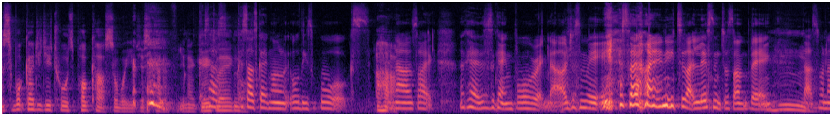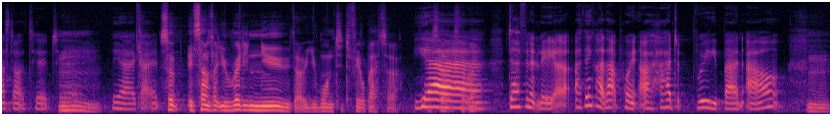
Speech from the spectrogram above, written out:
So what guided you towards podcasts, or were you just kind of you know googling? Because I, was- googling? 'cause or- I was going on all these walks, Uh-huh. and I was like, okay, this is getting boring now, just me. so I need to like listen to something. That's when I started to, Mm. yeah, get it. So it sounds like you already knew though you wanted to feel better. Is that- is that Yeah, right? definitely. I I think at that point I had really burnt out, Mm.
